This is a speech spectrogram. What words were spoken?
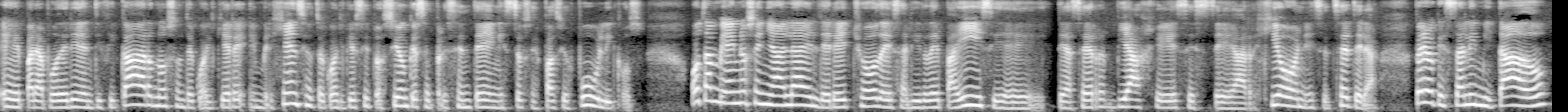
eh, para poder identificarnos ante cualquier emergencia, ante cualquier situación que se presente en estos espacios públicos. O también nos señala el derecho de salir del país y de, hacer viajes este, a regiones, etc. Pero que está limitado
